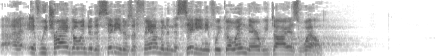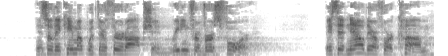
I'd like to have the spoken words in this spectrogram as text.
uh, if we try and go into the city, there's a famine in the city, and if we go in there, we die as well. And so they came up with their third option, reading from verse 4. They said, Now therefore come,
